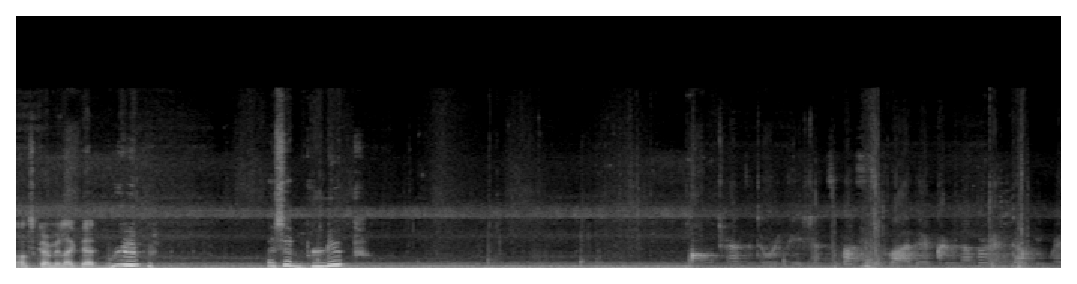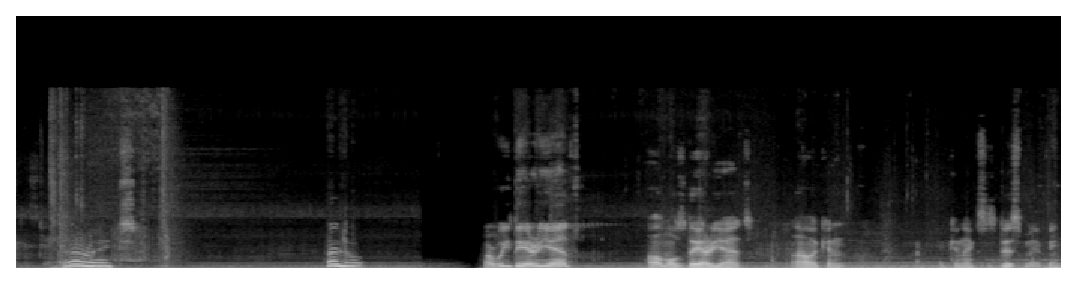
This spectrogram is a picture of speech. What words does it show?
Don't scare me like that. Bloop. I said bloop. All transitory patients must supply their crew number and docking registration. Alright. Hello. Are we there yet? Almost there yet. Oh, I can... I can access this maybe?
